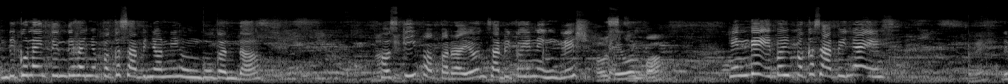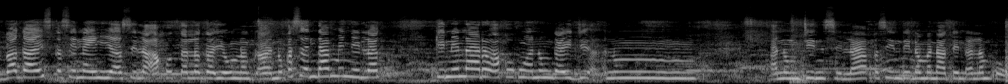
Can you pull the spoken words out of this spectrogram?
hindi ko naintindihan yung pagkasabi niya ni Hunggo ganda. Housekeeper para yun. Sabi ko yun in English. Ko. Hindi, iba yung pagkasabi niya eh. 'Di ba guys? Kasi nahihiya sila. Ako talaga yung nag-ano. Kasi ang dami nila. Kininaro ako kung anong gaiji, anong anong jeans sila. Kasi hindi naman natin alam kung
